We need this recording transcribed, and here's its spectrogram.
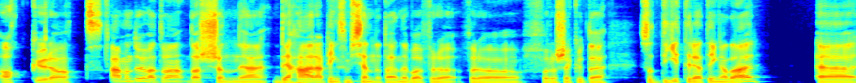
Akkurat. Nei, men du, vet du hva? Da skjønner jeg. Det her er ting som kjennetegner, bare for å, for å, for å sjekke ut det. Så de tre tinga der, eh,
